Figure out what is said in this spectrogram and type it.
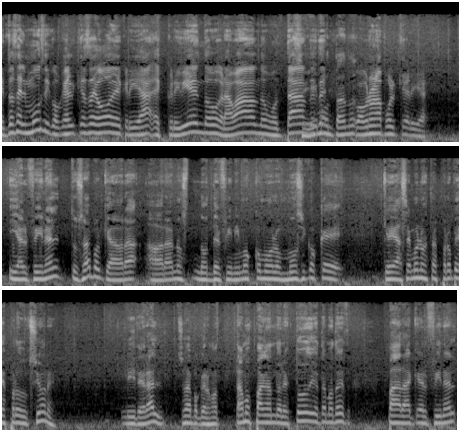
entonces el músico, que es el que se jode cría- escribiendo, grabando, montando, Sí, entonces, montando. cobra una porquería. Y al final, tú sabes, porque ahora, ahora nos, nos definimos como los músicos que, que hacemos nuestras propias producciones. Literal. O sea, porque nos estamos pagando el estudio, estamos todo esto, para que al final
